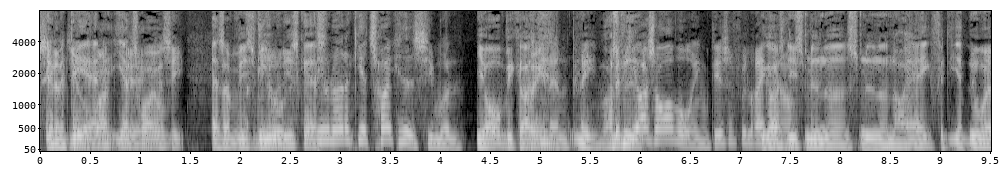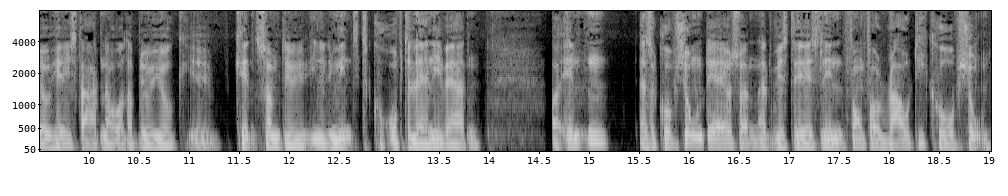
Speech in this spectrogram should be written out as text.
selvom Jamen, de det jo er godt, det. Jeg øh, tror jo, kan se. altså hvis Det vi er nu lige skal... Det er jo noget, der giver tryghed, Simon, Jo, vi kan også lige, vi kan Men også det smide, giver også overvågning, det er selvfølgelig vi rigtigt kan også lige smide noget, smide noget nøje af, fordi at nu er jo her i starten af året, der blev vi jo øh, kendt som det, en af de mindst korrupte lande i verden. Og enten, altså korruption, det er jo sådan, at hvis det er sådan en form for rowdy korruption,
